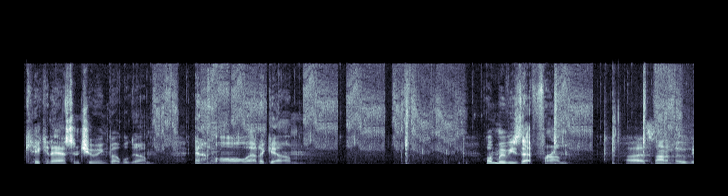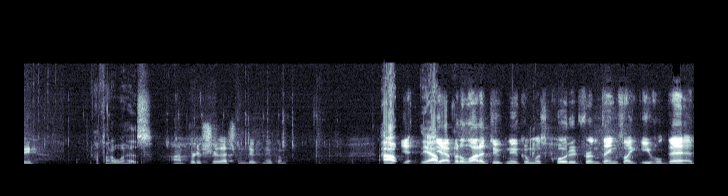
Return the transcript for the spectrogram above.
Kicking ass and chewing bubble gum. And I'm all out of gum. What movie is that from? Uh, it's not a movie. I thought it was. I'm pretty sure that's from Duke Nukem. Oh, Yeah, yeah, yeah, but a lot of Duke Nukem was quoted from things like Evil Dead,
